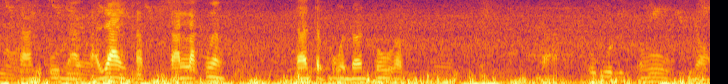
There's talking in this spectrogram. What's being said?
เนี่ยศาลปู่ย่าตายายครับศาลหลักเมืองศาลตะปูนดอนปูครับอ่าปูปูโอ้พี่น้อง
